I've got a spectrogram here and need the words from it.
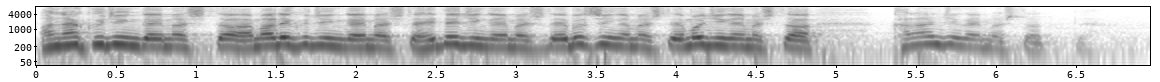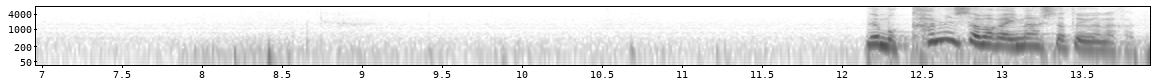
アナク人がいましたアマレク人がいましたヘテ人がいましたエブス人がいましたエモリ人がいましたカナン人がいましたってでも神様がいましたと言わなかった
